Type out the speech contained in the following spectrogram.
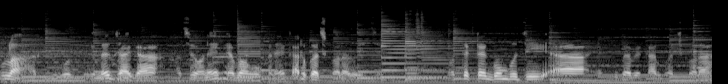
খোলা আর কি বলতে গেলে জায়গা আছে অনেক এবং ওখানে কারুকাজ করা রয়েছে। প্রত্যেকটা গম্বুজই একইভাবে কারুকাজ করা।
